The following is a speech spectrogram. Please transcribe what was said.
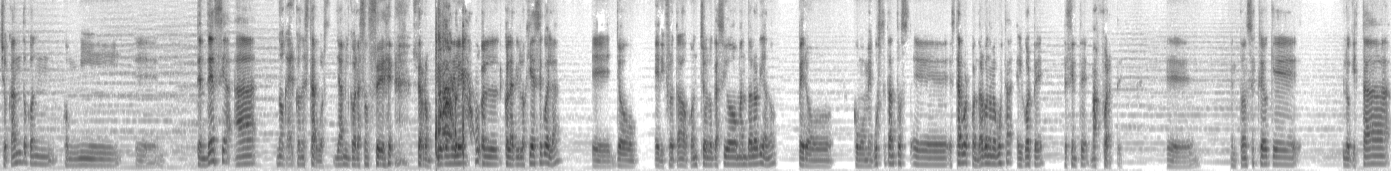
chocando con, con mi eh, tendencia a no caer con Star Wars. Ya mi corazón se, se rompió con, el- con, con la trilogía de secuela. Eh, yo he disfrutado concho lo que ha sido Mandaloriano, pero como me gusta tanto eh, Star Wars, cuando algo no me gusta, el golpe se siente más fuerte. Eh, entonces creo que lo que está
